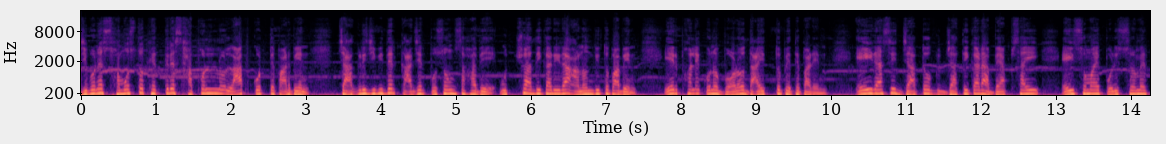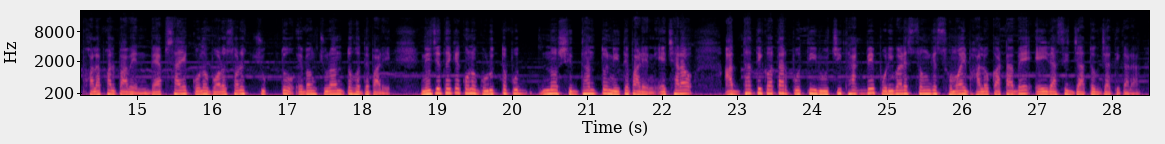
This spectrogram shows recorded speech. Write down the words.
জীবনের সমস্ত ক্ষেত্রে সাফল্য লাভ করতে পারবেন। চাকরিজীবীদের কাজের প্রশংসা হবে। উচ্চ আধিকারীরা আনন্দিত পাবেন। এর ফলে কোনো বড় দায়িত্ব পেতে পারেন। এই রাশির জাতক জাতিকারা ব্যবসায়ী এই সময় পরিশ্রমের ফলাফল পাবেন। ব্যবসায়ে কোনো বড়সড় চুক্ত এবং চূড়ান্ত হতে পারে। নিজে থেকে কোনো গুরুত্বপূর্ণ সিদ্ধান্ত নিতে পারেন। এছাড়াও আধ্যাত্মিকতার প্রতি রুচি থাকবে। পরিবারের সঙ্গে সময় ভালো কাটাবে এই রাশির জাতক জাতিকারা।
